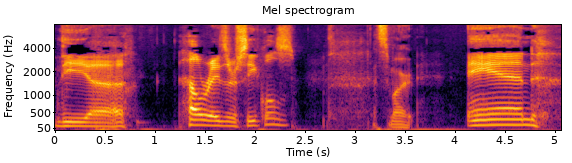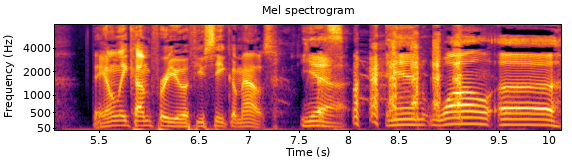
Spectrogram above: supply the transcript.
the uh, Hellraiser sequels, That's smart. and They only come for you if you seek them out. yeah, and while uh,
